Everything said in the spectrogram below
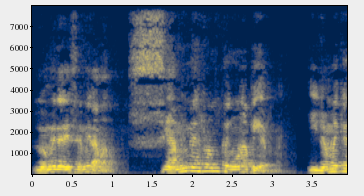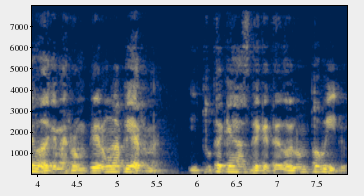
lo mira y dice, mira mano, si a mí me rompen una pierna y yo me quejo de que me rompieron una pierna, y tú te quejas de que te duele un tobillo,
